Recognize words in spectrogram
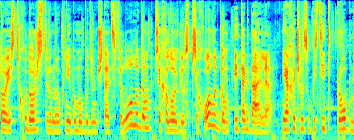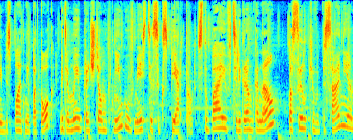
то есть художественную книгу мы будем читать с филологом, психологию с психологом и так далее. Я хочу запустить пробный бесплатный поток, где мы прочтем книгу вместе с экспертом. Вступай в телеграм-канал по ссылке в описании.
